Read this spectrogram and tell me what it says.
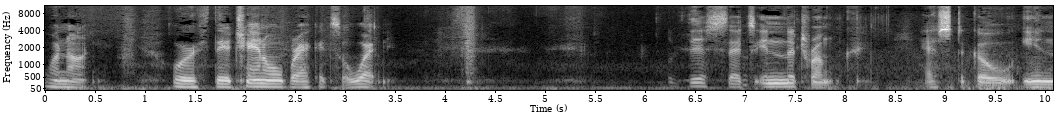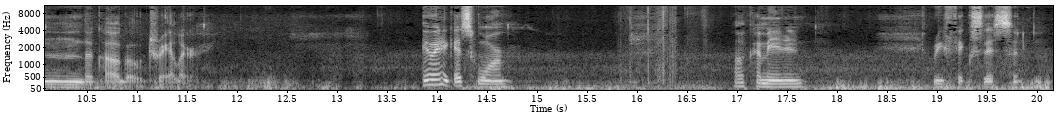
or not, or if they're channel brackets or what. This that's in the trunk has to go in the cargo trailer. And when it gets warm, I'll come in and refix this and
